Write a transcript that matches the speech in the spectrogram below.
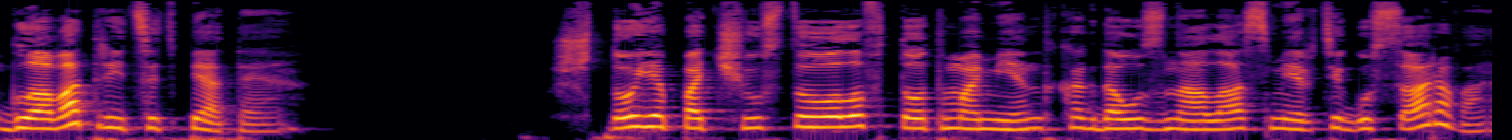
Глава тридцать пятая. Что я почувствовала в тот момент, когда узнала о смерти Гусарова?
